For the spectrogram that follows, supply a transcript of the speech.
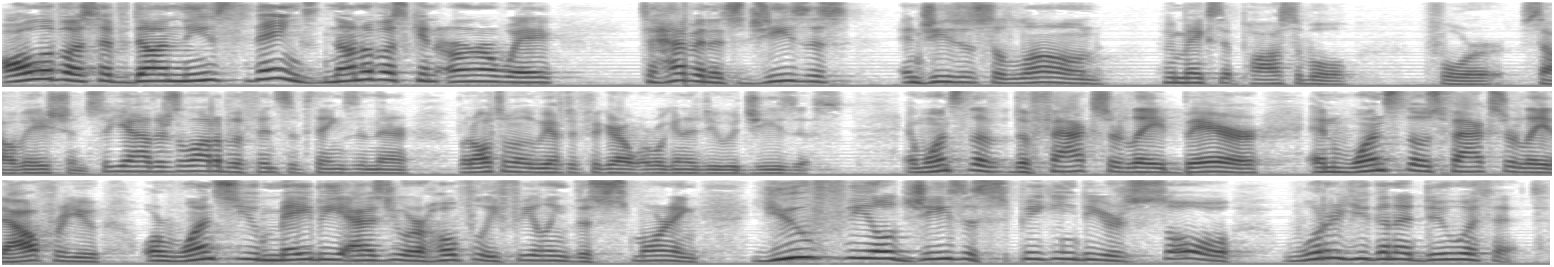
All of us have done these things. None of us can earn our way to heaven. It's Jesus and Jesus alone who makes it possible for salvation. So, yeah, there's a lot of offensive things in there, but ultimately we have to figure out what we're going to do with Jesus. And once the, the facts are laid bare, and once those facts are laid out for you, or once you maybe, as you are hopefully feeling this morning, you feel Jesus speaking to your soul, what are you going to do with it?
